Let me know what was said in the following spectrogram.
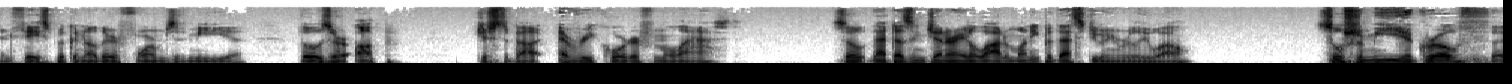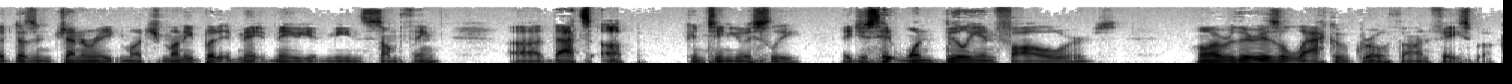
and Facebook and other forms of media. Those are up just about every quarter from the last. So that doesn't generate a lot of money, but that's doing really well. Social media growth uh, doesn't generate much money, but it may, maybe it means something. Uh, that's up continuously. They just hit 1 billion followers. However, there is a lack of growth on Facebook.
